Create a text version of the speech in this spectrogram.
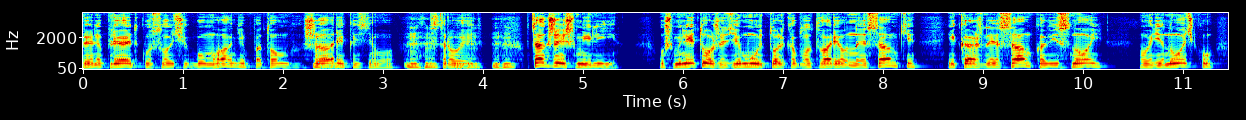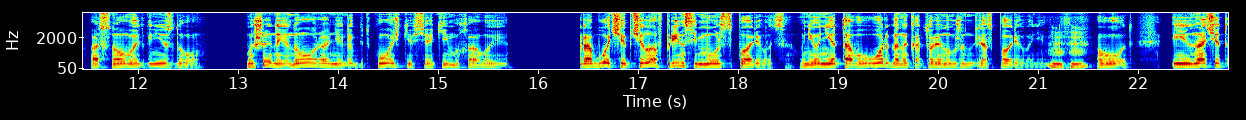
Прилепляет кусочек бумаги, потом шарик из него строит. Также и шмели. У шмелей тоже зимуют только плодотворенные самки, и каждая самка весной в одиночку основывает гнездо. Мышиные норы, они любят кочки всякие маховые. Рабочая пчела, в принципе, может спариваться. У нее нет того органа, который нужен для спаривания. Угу. Вот. И, значит,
